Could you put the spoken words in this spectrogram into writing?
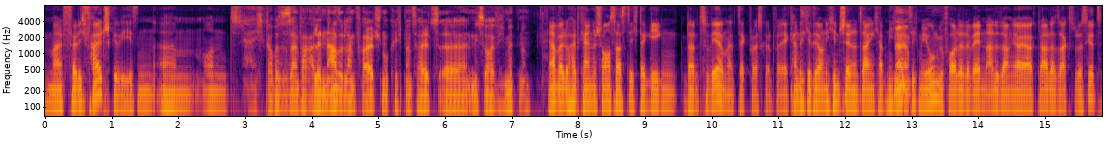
mal völlig falsch gewesen. Ähm, und ja, ich glaube, es ist einfach alle Nase lang falsch, nur kriegt man es halt äh, nicht so häufig mit. Ne? Ja, weil du halt keine Chance hast, dich dagegen dann zu wehren als Dak Prescott. Weil er kann sich jetzt ja auch nicht hinstellen und sagen, ich habe nicht naja. 40 Millionen gefordert. Da werden alle sagen, ja, ja, klar, da sagst du das jetzt.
